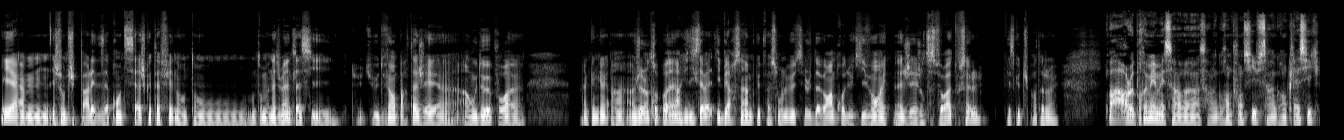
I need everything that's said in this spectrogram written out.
Et euh, justement, tu parlais des apprentissages que tu as fait dans ton, dans ton management. Là, si tu, tu devais en partager euh, un ou deux pour euh, un, jeune entrepreneur qui dit que ça va être hyper simple, que de toute façon, le but, c'est juste d'avoir un produit qui vend et que manager les gens, ça se fera tout seul, qu'est-ce que tu partagerais? Bah, alors le premier mais c'est un, c'est un grand poncif c'est un grand classique.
